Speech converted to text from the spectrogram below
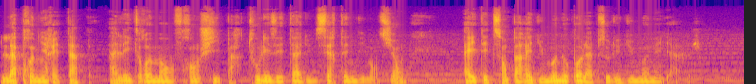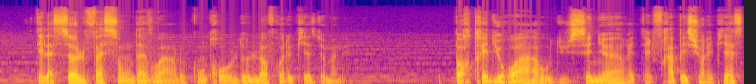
La première étape, allègrement franchie par tous les États d'une certaine dimension, a été de s'emparer du monopole absolu du monnayage. C'était la seule façon d'avoir le contrôle de l'offre de pièces de monnaie. Le portrait du roi ou du seigneur était frappé sur les pièces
